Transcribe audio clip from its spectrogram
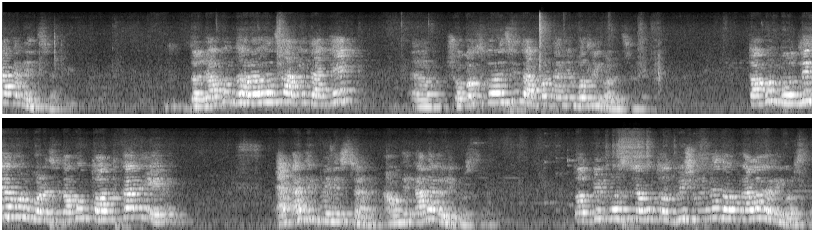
টাকা নিচ্ছে। তো যখন ধরা হয়েছে, আমি তাকে শোকজ করেছি, তারপর তাকে বদলি করেছি। তখন বদলি যখন করেছে, তখন তৎকালীন একাধিক মিনিস্টার আমাকে গালাগালি করছে। তদবির করছে, যখন তদবির শুনি তখন গালাগালি করছে।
